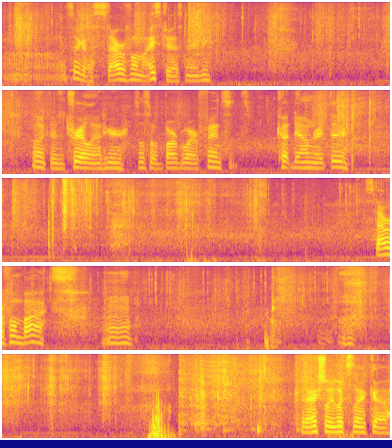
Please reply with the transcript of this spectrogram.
Uh, Looks like a styrofoam ice chest, maybe. Look, there's a trail out here. There's also a barbed wire fence that's cut down right there. Styrofoam box. Uh, It actually looks like uh,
